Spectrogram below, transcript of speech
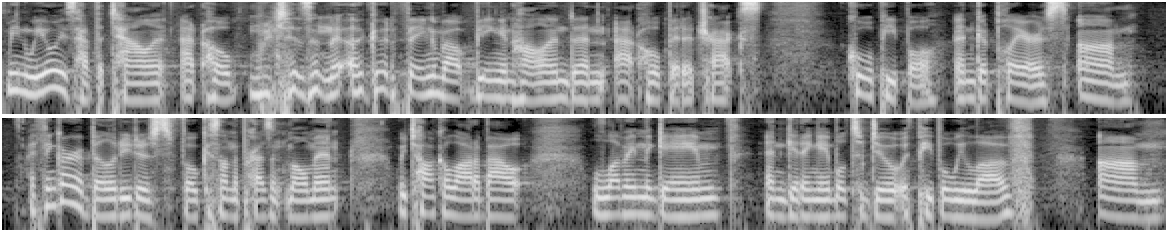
I mean, we always have the talent at Hope, which isn't a good thing about being in Holland. And at Hope, it attracts cool people and good players. Um, I think our ability to just focus on the present moment. We talk a lot about loving the game and getting able to do it with people we love. Um,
